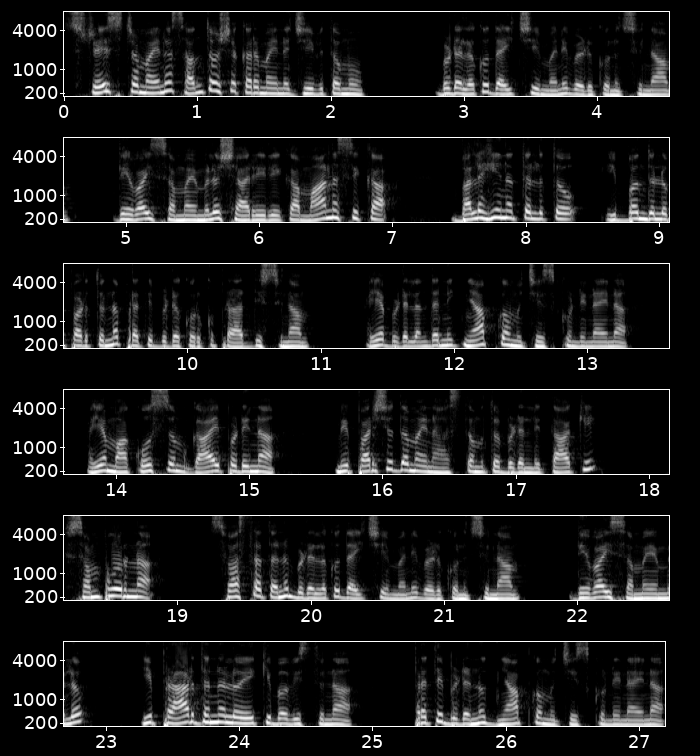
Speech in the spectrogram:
శ్రేష్టమైన సంతోషకరమైన జీవితము బిడలకు దయచేయమని వేడుకొనుచున్నాం. దేవాయి సమయంలో శారీరక మానసిక బలహీనతలతో ఇబ్బందులు పడుతున్న ప్రతి బిడ్డ కొరకు ప్రార్థిస్తున్నాం. అయ్యా బిడ్డలందరినీ జ్ఞాపకము చేసుకోండి నాయన. అయ్యా మా కోసం గాయపడిన మీ పరిశుద్ధమైన హస్తముతో బిడల్ని తాకి సంపూర్ణ స్వస్థతను బిడలకు దయచేయమని వేడుకొనుచున్నాం. దివాయి సమయంలో ఈ ప్రార్థనలో ఏకీభవిస్తున్న ప్రతి బిడ్డను జ్ఞాపకము చేసుకుని నాయన.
